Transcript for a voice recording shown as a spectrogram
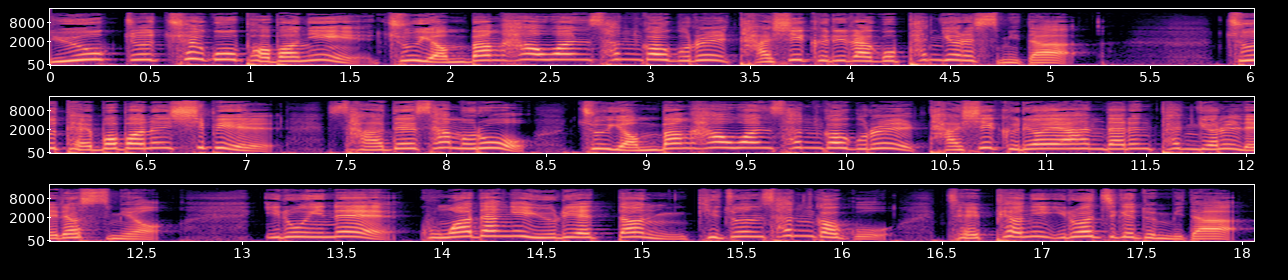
뉴욕주 최고 법원이 주 연방 하원 선거구를 다시 그리라고 판결했습니다. 주 대법원은 12일 4대 3으로 주 연방 하원 선거구를 다시 그려야 한다는 판결을 내렸으며 이로 인해 공화당이 유리했던 기존 선거구 재편이 이뤄지게 됩니다.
